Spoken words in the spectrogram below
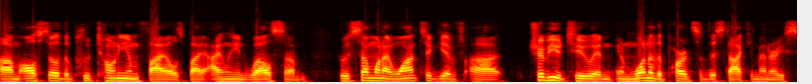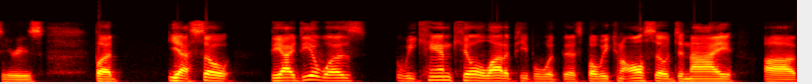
Um, also, the Plutonium Files by Eileen Welsome, who's someone I want to give uh, tribute to in, in one of the parts of this documentary series. But yeah, so the idea was we can kill a lot of people with this, but we can also deny uh,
